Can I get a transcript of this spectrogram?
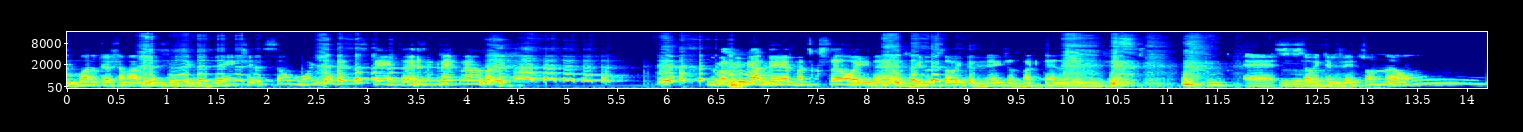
embora eu tenha chamado eles de inteligentes, eles são muito resistentes. Aí a gente vai entrar numa, numa brincadeira, numa discussão aí, né? Os vírus são inteligentes, as bactérias são inteligentes. É, se são inteligentes ou não,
